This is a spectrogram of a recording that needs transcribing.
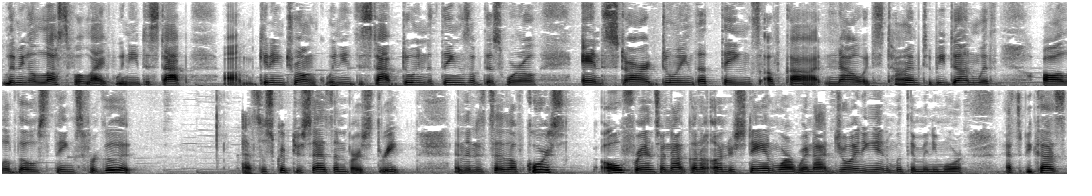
living a lustful life. We need to stop um, getting drunk. We need to stop doing the things of this world and start doing the things of God. Now it's time to be done with all of those things for good. As the scripture says in verse 3. And then it says, of course, old friends are not going to understand why we're not joining in with them anymore. That's because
